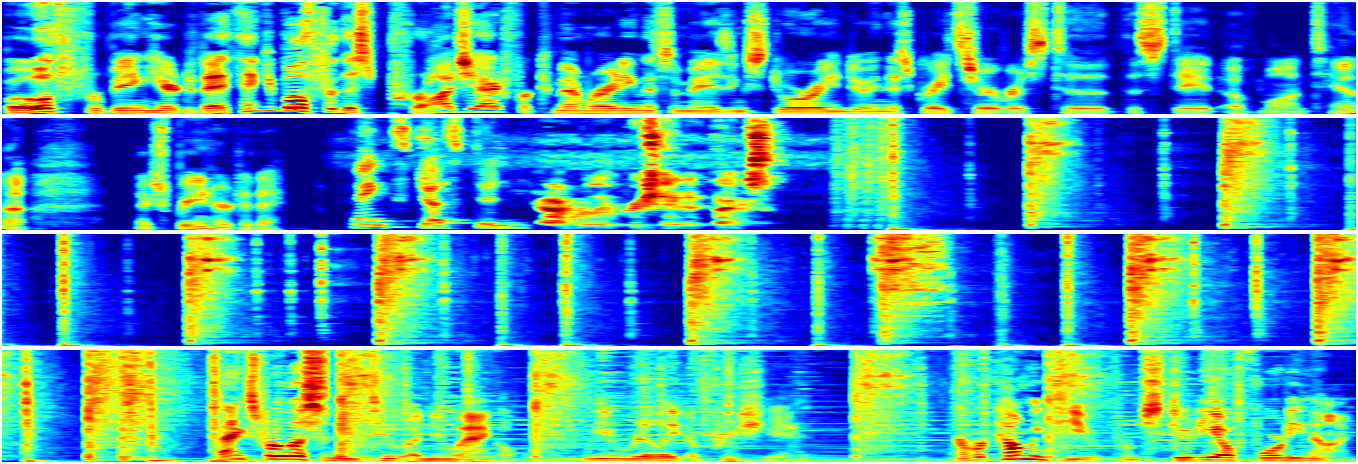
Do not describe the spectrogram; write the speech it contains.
both for being here today. Thank you both for this project, for commemorating this amazing story and doing this great service to the state of Montana. Thanks for being here today. Thanks, Justin. Yeah, I really appreciate it. Thanks. Thanks for listening to A New Angle. We really appreciate it. And we're coming to you from Studio 49,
